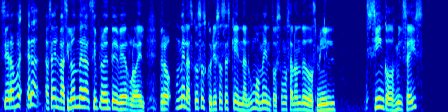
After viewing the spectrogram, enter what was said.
Sí, era, muy- era, o sea, el vacilón era simplemente verlo a él. Pero una de las cosas curiosas es que en algún momento, estamos hablando de 2005, 2006,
